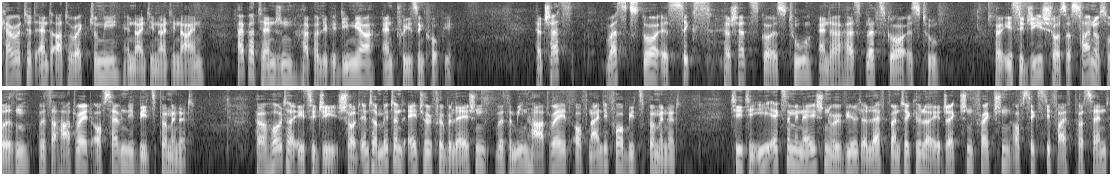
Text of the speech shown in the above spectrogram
carotid endarterectomy in 1999, hypertension, hyperlipidemia, and pre-syncope. Her chest RESC score is 6, her CHADS score is 2, and her HAS-BLED score is 2. Her ECG shows a sinus rhythm with a heart rate of 70 beats per minute. Her Holter ECG showed intermittent atrial fibrillation with a mean heart rate of 94 beats per minute. TTE examination revealed a left ventricular ejection fraction of 65%,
